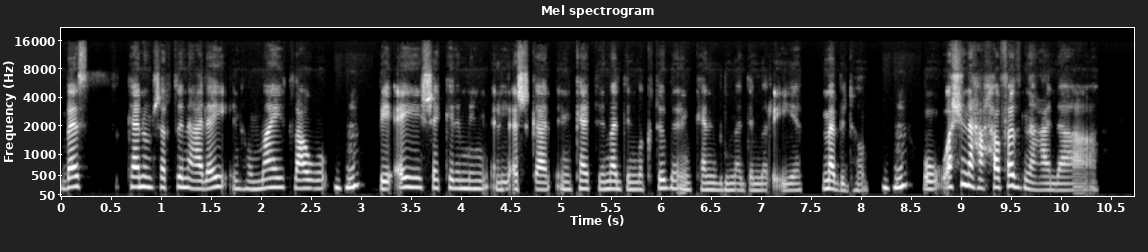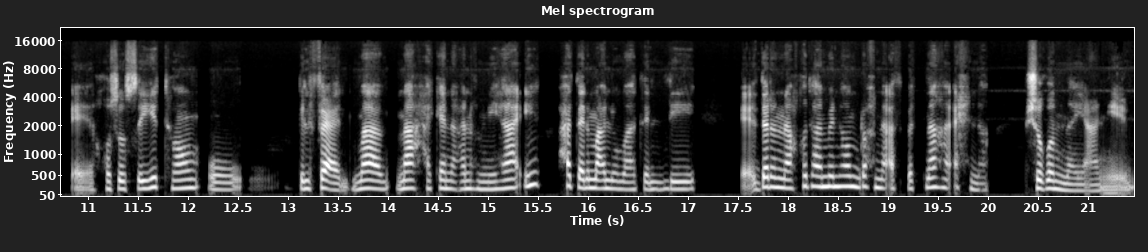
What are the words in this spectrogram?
بس كانوا مشرطين علي إنهم ما يطلعوا بأي شكل من الأشكال إن كانت بالمادة المكتوبة إن كان بالمادة المرئية ما بدهم. وإحنا حافظنا على آه، خصوصيتهم وبالفعل ما ما حكينا عنهم نهائي. حتى المعلومات اللي قدرنا ناخذها منهم رحنا أثبتناها إحنا بشغلنا يعني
